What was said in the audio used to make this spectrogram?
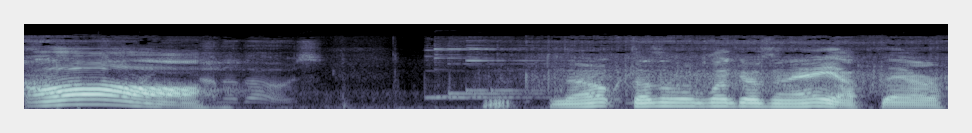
Oh nope, doesn't look like there's an A up there.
